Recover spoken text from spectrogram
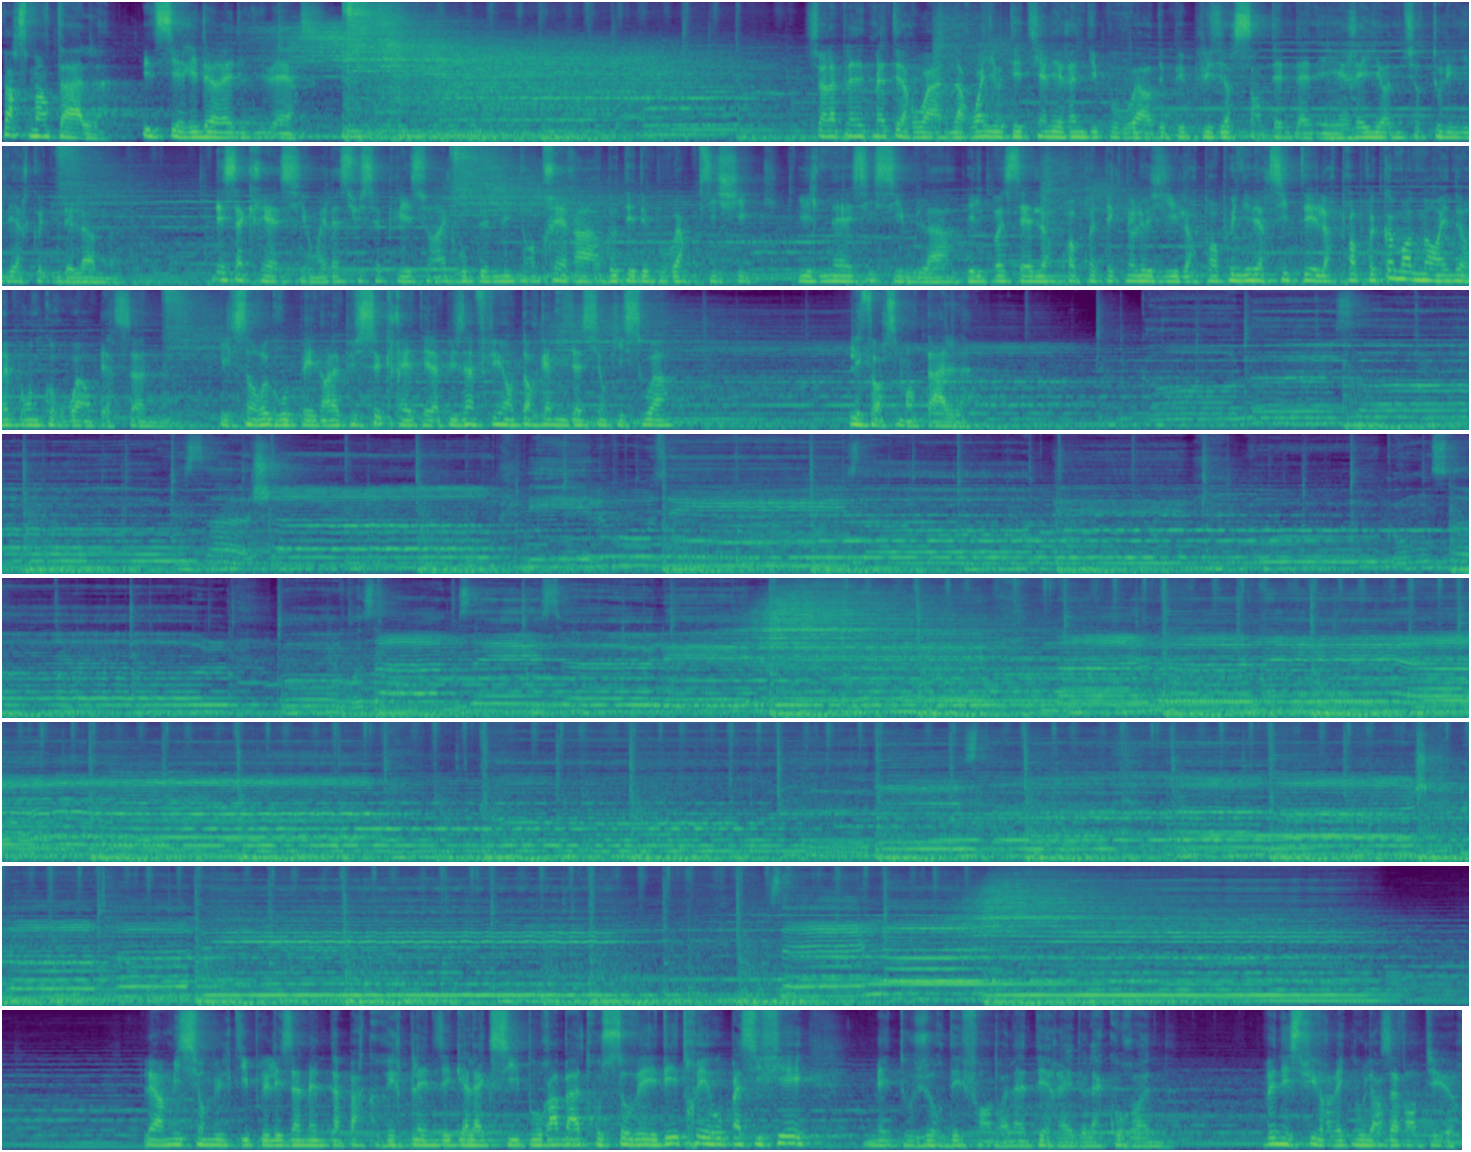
Force mentale, une série de Red Universe. Sur la planète Materwan, la royauté tient les rênes du pouvoir depuis plusieurs centaines d'années et rayonne sur tout l'univers connu de l'homme. Dès sa création, elle a su s'appuyer sur un groupe de mutants très rares dotés de pouvoirs psychiques. Ils naissent ici ou là, ils possèdent leur propre technologie, leur propre université, leur propre commandement et ne répondent qu'au roi en personne. Ils sont regroupés dans la plus secrète et la plus influente organisation qui soit, les forces mentales. Leurs missions multiples les amènent à parcourir plaines et galaxies pour abattre ou sauver, détruire ou pacifier, mais toujours défendre l'intérêt de la couronne. Venez suivre avec nous leurs aventures.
